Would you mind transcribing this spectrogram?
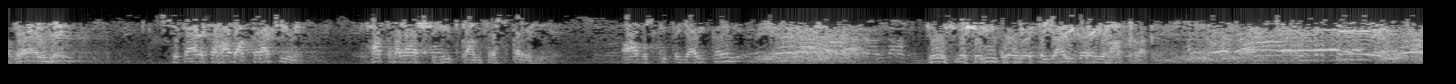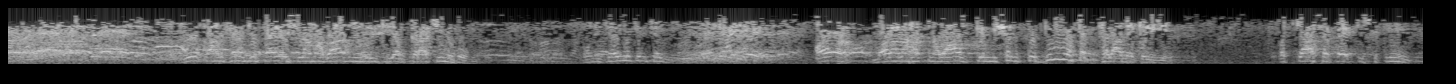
اپریل میں سپاہی صحابہ کراچی میں حق نواز شہید کانفرنس کر رہی ہے۔ آپ اس کی تیاری کریں گے؟ جو اس میں شریک ہوں گے، تیاری کریں گے، ہاتھ کھڑا کریں گے۔ وہ کانفرنس جو پہلے اسلام آباد میں ہوئی تھی، اب کراچی میں ہوگی۔ ہونی چاہیے کہ نہیں چاہیے؟ اور مولانا حق نواز کے مشن کو دنیا تک پھیلانے کے لیے پچاس روپے کی اسکیم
